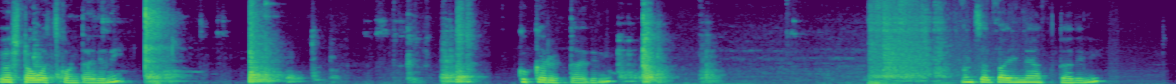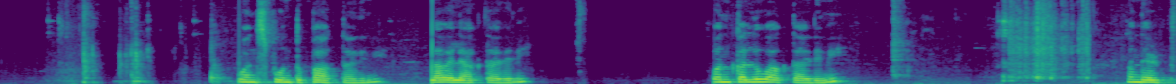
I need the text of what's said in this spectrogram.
ಇವಾಗ ಸ್ಟವ್ ಹಚ್ಕೊತಾ ಇದ್ದೀನಿ. ಕುಕ್ಕರ್ ಇಡ್ತಾ ಇದ್ದೀನಿ. ಒಂದು ಸ್ವಲ್ಪ ಎಣ್ಣೆ ಹಾಕ್ತಾ ಇದ್ದೀನಿ. ಒಂದು ಸ್ಪೂನ್ ತುಪ್ಪ ಹಾಕ್ತಾ ಇದ್ದೀನಿ. ಪಲಾವ್ ಎಲೆ ಹಾಕ್ತಾ ಇದ್ದೀನಿ. ಒಂದು ಕಲ್ಲು ಹಾಕ್ತಾ ಇದ್ದೀನಿ. ಒಂದೆರಡು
